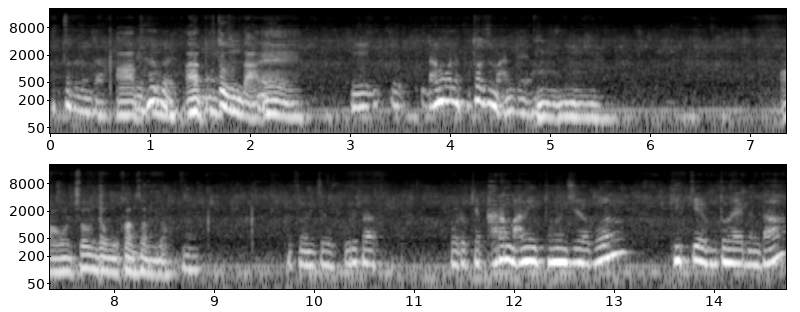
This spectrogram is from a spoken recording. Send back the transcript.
복두들다. 아, 이 흙을. 아, 예. 복도든다. 예. 예. 이, 그 나무는 붙어주면 안 돼요. 음, 음. 아, 오늘 좋은 정보 감사합니다. 그래서 이제 우리가 뭐 이렇게 바람 많이 부는 지역은 깊게 묻어야 된다.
